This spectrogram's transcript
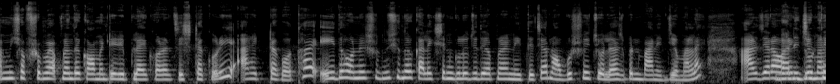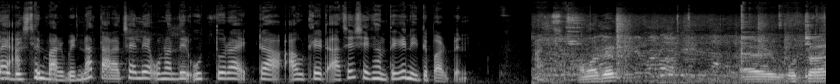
আমি সবসময় আপনাদের কমেন্টে রিপ্লাই করার চেষ্টা করি। আরেকটা কথা এই ধরনের সুন্দর সুন্দর কালেকশনগুলো যদি আপনারা নিতে চান অবশ্যই চলে আসবেন বাণিজ্য মেলায় আর যারা বাণিজ্য মেলায় দেখতে পারবেন না তারা চাইলে ওনাদের উত্তরা একটা আউটলেট আছে সেখান থেকে নিতে পারবেন। আমাদের উত্তরা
